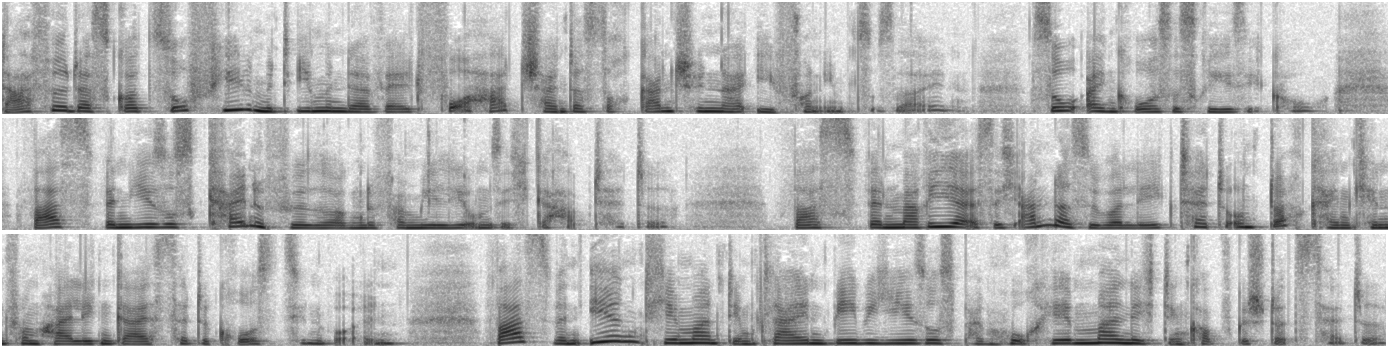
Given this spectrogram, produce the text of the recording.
Dafür, dass Gott so viel mit ihm in der Welt vorhat, scheint das doch ganz schön naiv von ihm zu sein. So ein großes Risiko. Was, wenn Jesus keine fürsorgende Familie um sich gehabt hätte? Was, wenn Maria es sich anders überlegt hätte und doch kein Kind vom Heiligen Geist hätte großziehen wollen? Was, wenn irgendjemand dem kleinen Baby Jesus beim Hochheben mal nicht den Kopf gestützt hätte?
